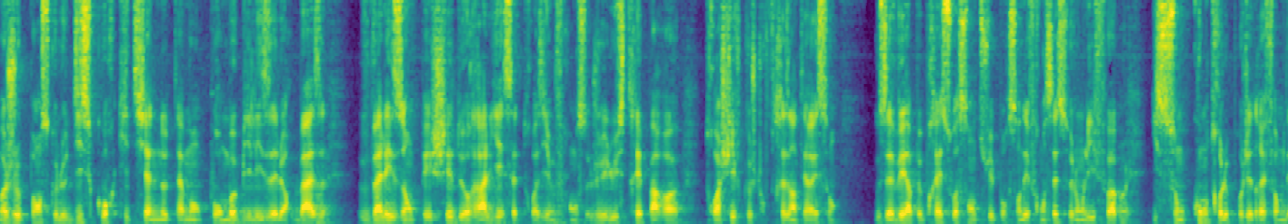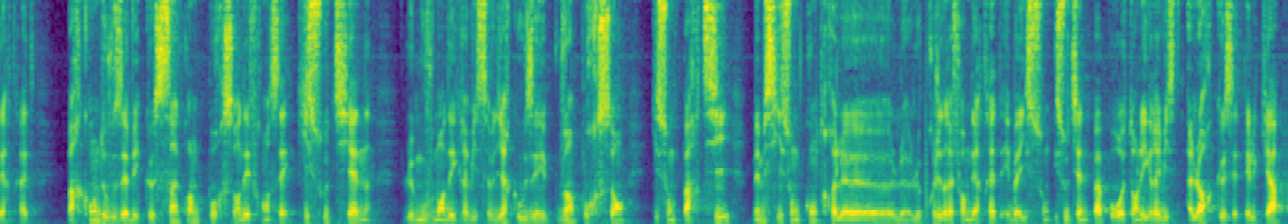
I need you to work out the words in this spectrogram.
Moi, je pense que le discours qui tiennent notamment pour mobiliser leur base, va les empêcher de rallier cette troisième France. Je vais illustrer par euh, trois chiffres que je trouve très intéressants. Vous avez à peu près 68% des Français, selon l'IFOP, qui sont contre le projet de réforme des retraites. Par contre, vous avez que 50% des Français qui soutiennent le mouvement des grévistes. Ça veut dire que vous avez 20% qui sont partis, même s'ils sont contre le, projet de réforme des retraites, et eh ben ils ne ils soutiennent pas pour autant les grévistes. Alors que c'était le cas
